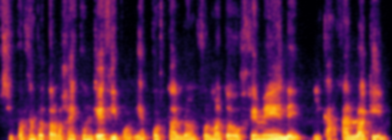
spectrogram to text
Si, por ejemplo, trabajáis con Gephi, podéis exportarlo en formato GML y cargarlo aquí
